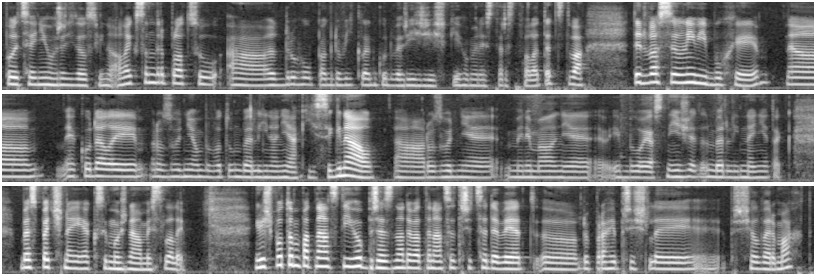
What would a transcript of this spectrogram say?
policejního ředitelství na Alexanderplacu a druhou pak do výklenku dveří Řížského ministerstva letectva. Ty dva silné výbuchy uh, jako dali rozhodně obyvatelům Berlína nějaký signál a rozhodně minimálně jim bylo jasný, že ten Berlín není tak bezpečný, jak si možná mysleli. Když potom 15. března 1939 uh, do Prahy přišli, přišel Wehrmacht,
